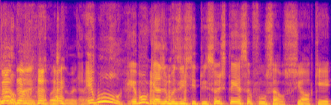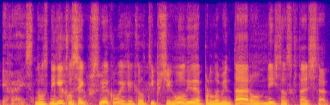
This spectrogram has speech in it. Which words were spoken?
não, Também, também, também. É bom, é bom que haja umas instituições que têm essa função social, que é, bem, se não- ninguém consegue perceber como é que aquele tipo chegou a líder parlamentar ou ministro ou secretário de Estado.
